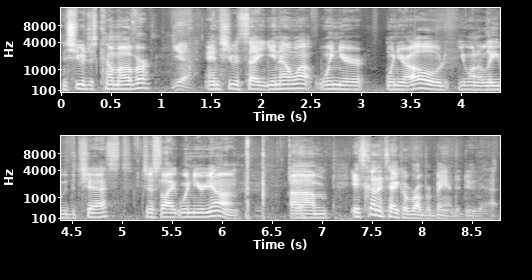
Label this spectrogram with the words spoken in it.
and she would just come over, Yeah. and she would say, "You know what? When you're when you're old, you want to lead with the chest, just like when you're young." Um, it's going to take a rubber band to do that.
